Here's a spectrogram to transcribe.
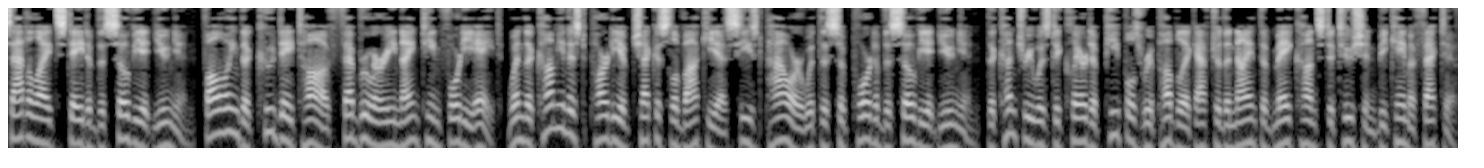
satellite state of the Soviet Union, following the coup d'état of February 1948, when the Communist Party of Czechoslovakia seized power with the support of the Soviet Union. The country was declared a People's Republic after the 9 May Constitution became effective.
